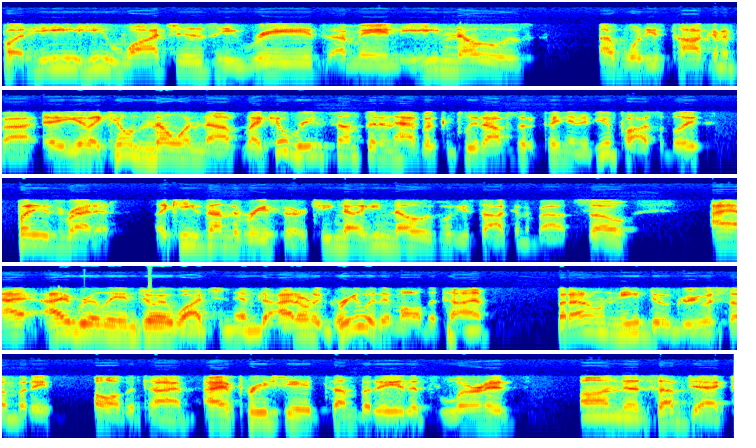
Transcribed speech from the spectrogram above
but he he watches, he reads. I mean, he knows of what he's talking about. Eh, You're Like he'll know enough. Like he'll read something and have a complete opposite opinion of you possibly, but he's read it. Like he's done the research. He know he knows what he's talking about. So I, I I really enjoy watching him. I don't agree with him all the time, but I don't need to agree with somebody all the time. I appreciate somebody that's learned on the subject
